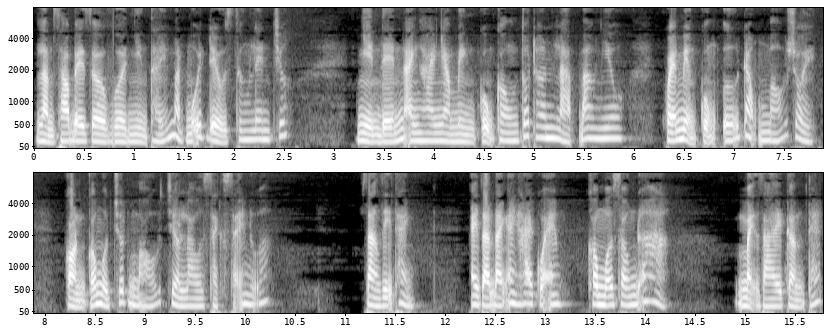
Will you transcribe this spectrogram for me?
làm sao bây giờ vừa nhìn thấy mặt mũi đều sưng lên chứ? Nhìn đến anh hai nhà mình cũng không tốt hơn là bao nhiêu, khóe miệng cũng ứ động máu rồi, còn có một chút máu chưa lau sạch sẽ nữa. Giang Dĩ Thành, anh ta đánh anh hai của em, không muốn sống nữa hả? Mạnh dài cầm thét,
